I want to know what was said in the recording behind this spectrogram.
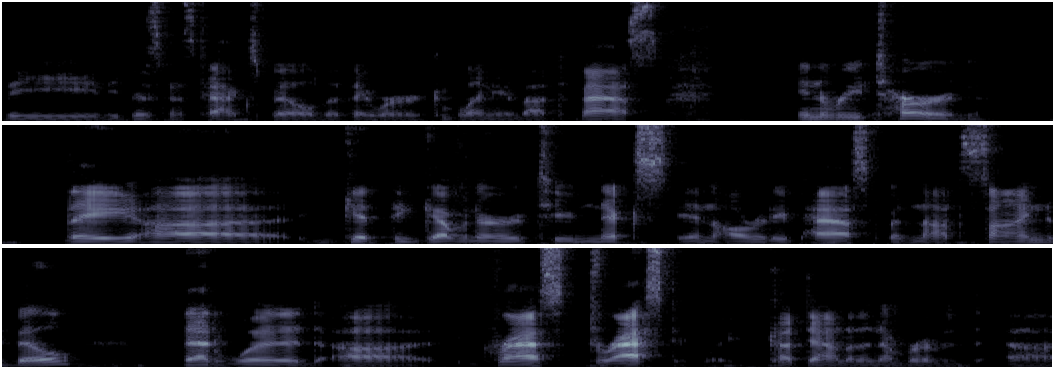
the the business tax bill that they were complaining about to pass. In return, they uh, get the governor to nix an already passed but not signed bill that would uh, gras- drastically cut down on the number of uh,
